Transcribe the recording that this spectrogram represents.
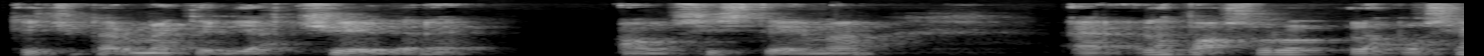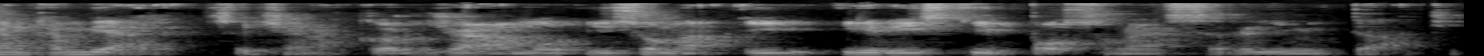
che ci permette di accedere a un sistema, eh, la password la possiamo cambiare se ce ne accorgiamo, insomma i, i rischi possono essere limitati.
